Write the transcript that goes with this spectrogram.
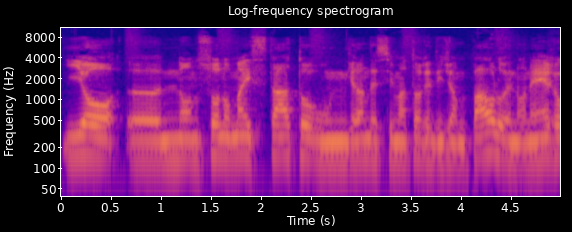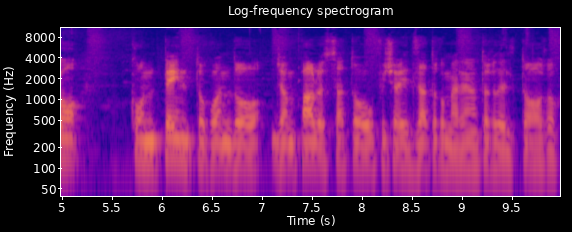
Io eh, non sono mai stato un grande estimatore di Giampaolo e non ero contento quando Giampaolo è stato ufficializzato come allenatore del Toro,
